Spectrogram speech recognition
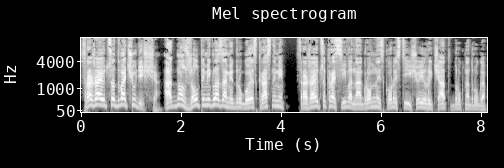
Сражаются два чудища. Одно с желтыми глазами, другое с красными. Сражаются красиво, на огромной скорости, еще и рычат друг на друга.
